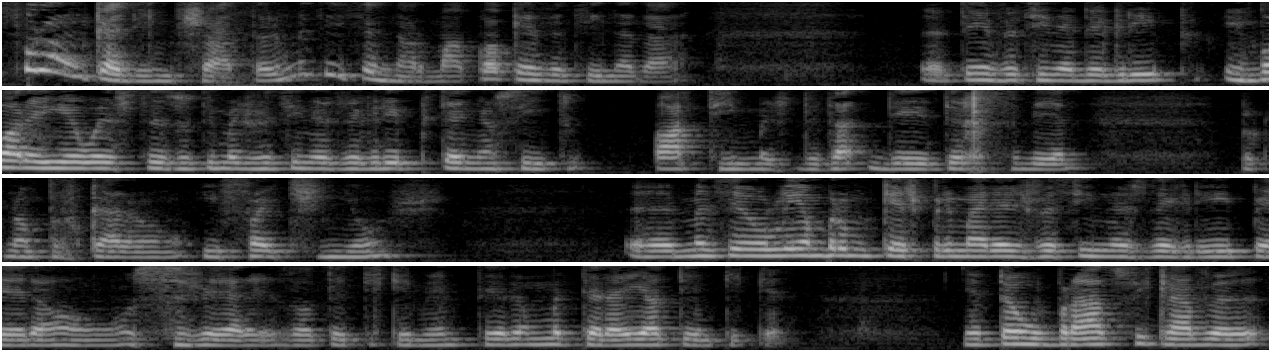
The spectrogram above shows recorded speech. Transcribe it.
Foram um bocadinho chatas, mas isso é normal, qualquer vacina dá. Até a vacina da gripe, embora eu estas últimas vacinas da gripe tenham sido ótimas de, de, de receber, porque não provocaram efeitos nenhums. Uh, mas eu lembro-me que as primeiras vacinas da gripe eram severas, autenticamente, era uma tareia autêntica. Então o braço ficava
